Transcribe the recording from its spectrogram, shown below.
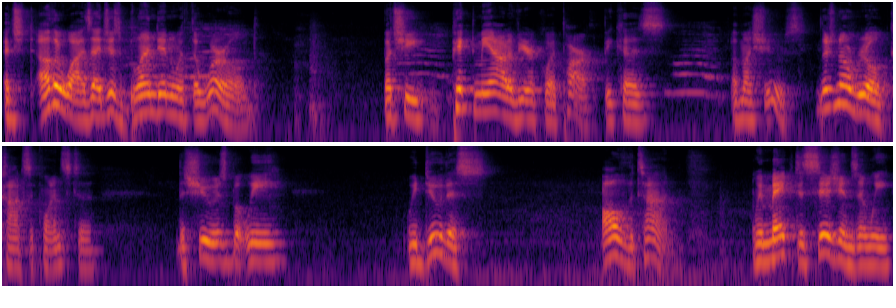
And otherwise I just blend in with the world. But she picked me out of Iroquois Park because of my shoes. There's no real consequence to the shoes, but we we do this all the time. We make decisions and we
